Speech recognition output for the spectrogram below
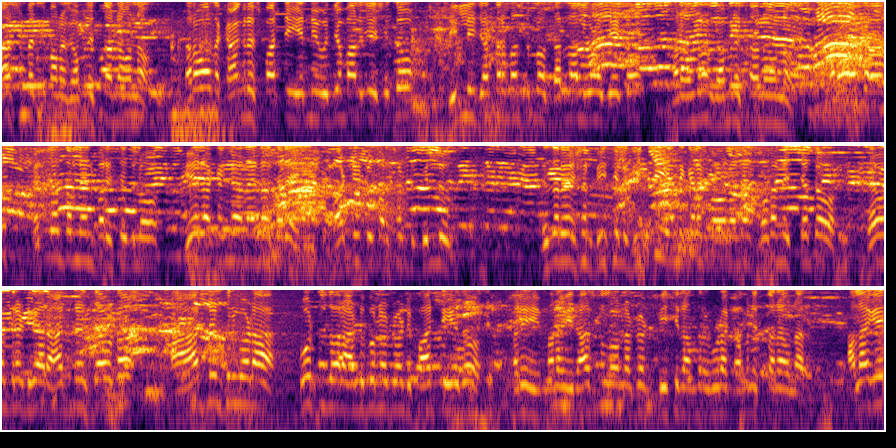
రాష్ట్రపతికి మనం గమనిస్తూనే ఉన్నాం. తర్వాత కాంగ్రెస్ పార్టీ ఎన్ని ఉద్యమాలు చేసిందో ఢిల్లీ జంతర్ మంత్రుల్లో ధర్నాలు కూడా చేయటం మనం అందరం గమనిస్తూనే ఉన్నాం. తర్వాత గత్యంతరం లేని పరిస్థితిలో ఏ రకంగానైనా సరే forty two percent bill reservation బీసీలకు ఇచ్చి ఎన్నికలకు పోవాలనే దృఢ నిశ్చయంతో రేవంత్ రెడ్డి గారు ఆర్డినెన్స్ తేవడం ఆ ఆర్డినెన్స్ను కూడా కోర్టు ద్వారా అడ్డుకున్నటువంటి పార్టీ ఏదో మరి మనం ఈ రాష్ట్రంలో ఉన్నటువంటి బీసీలు అందరూ కూడా గమనిస్తూనే ఉన్నారు. అలాగే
